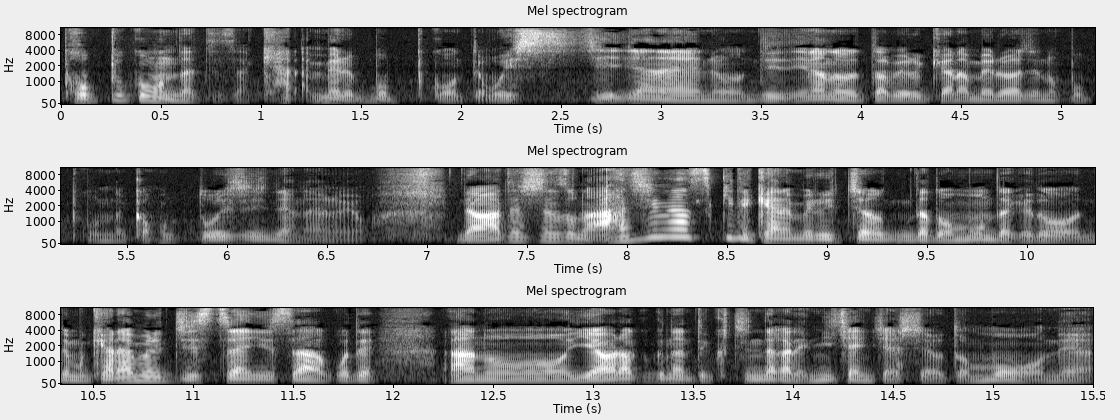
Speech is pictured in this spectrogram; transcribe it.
ポップコーンだってさキャラメルポップコーンって美味しいじゃないの。ディズニーランドで食べるキャラメル味のポップコーンなんかほんと美味しいじゃないのよ。で私その味が好きでキャラメルいっちゃうんだと思うんだけどでもキャラメル実際にさこうやってあのー、柔らかくなって口の中でニチャニチャしちゃうともうね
